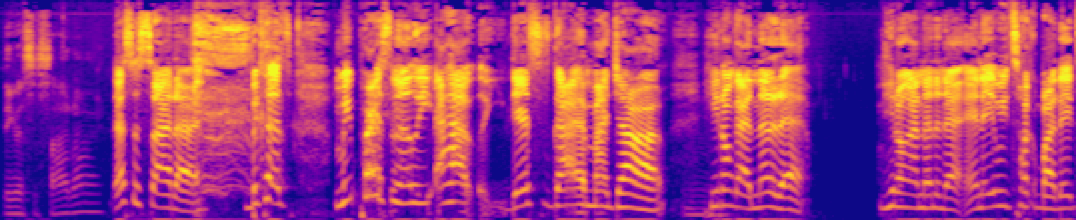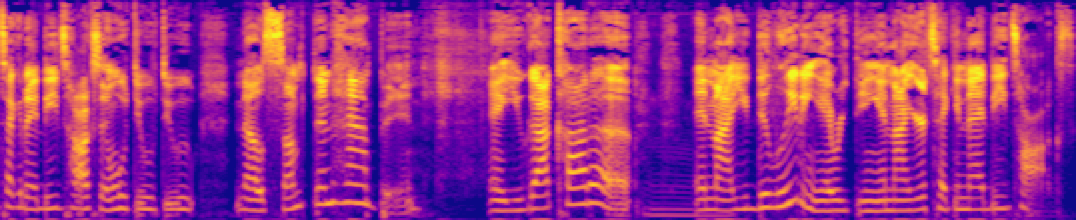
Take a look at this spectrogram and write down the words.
You think that's a side eye? That's a side eye. because me personally, I have there's this guy at my job. He mm-hmm. don't got none of that. He don't got none of that. And they be talking about they taking their detox and whoopty whoopty whoop. No, something happened and you got caught up mm. and now you deleting everything and now you're taking that detox.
